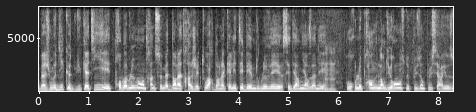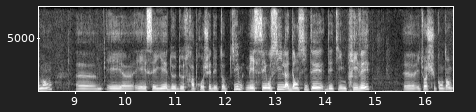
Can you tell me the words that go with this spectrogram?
ben, je me dis que Ducati est probablement en train de se mettre dans la trajectoire dans laquelle était BMW ces dernières années, mhm. pour le prendre l'endurance de plus en plus sérieusement et, et, essayer de, se rapprocher des top teams. Mais c'est aussi la densité des teams privés euh, et tu vois, je suis content,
